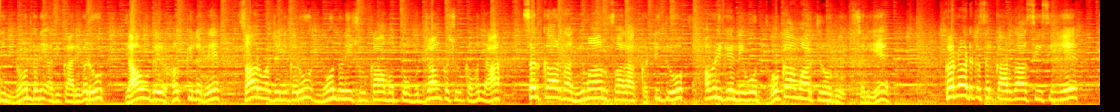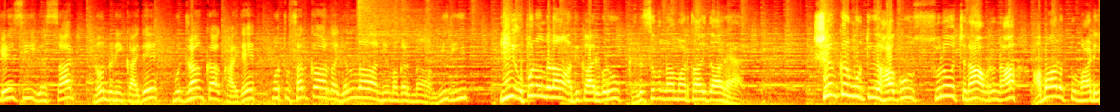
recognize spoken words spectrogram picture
ಈ ನೋಂದಣಿ ಅಧಿಕಾರಿಗಳು ಯಾವುದೇ ಹಕ್ಕಿಲ್ಲದೆ ಸಾರ್ವಜನಿಕರು ನೋಂದಣಿ ಶುಲ್ಕ ಮತ್ತು ಮುದ್ರಾಂಕ ಶುಲ್ಕವನ್ನ ಸರ್ಕಾರದ ನಿಯಮಾನುಸಾರ ಕಟ್ಟಿದ್ರು ಅವರಿಗೆ ನೀವು ಧೋಕಾ ಮಾಡ್ತಿರೋದು ಸರಿಯೇ? ಕರ್ನಾಟಕ ಸರ್ಕಾರದ ಸಿಸಿಎ, ಕೆಸಿಎಸ್ಆರ್ ನೋಂದಣಿ ಕಾಯ್ದೆ, ಮುದ್ರಾಂಕ ಕಾಯ್ದೆ ಮತ್ತು ಸರ್ಕಾರದ ಎಲ್ಲ ನಿಯಮಗಳನ್ನ ಮೀರಿ ಈ ಉಪನೋಂದಣಾ ಅಧಿಕಾರಿಗಳು ಕೆಲಸವನ್ನ ಮಾಡ್ತಾ ಇದ್ದಾರೆ. ಶಂಕರಮೂರ್ತಿ ಹಾಗೂ ಸುಲೋಚನಾ ಅವರನ್ನ ಅಮಾನತು ಮಾಡಿ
